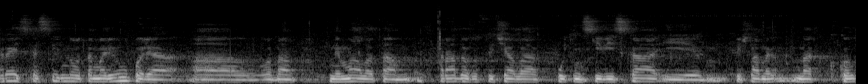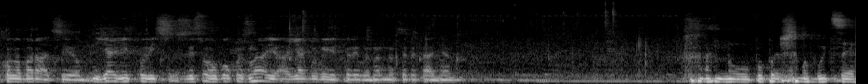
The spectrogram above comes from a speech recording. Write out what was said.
грецька спільнота Маріуполя, а вона не мала там радо зустрічала путінські війська і пішла на, на колаборацію? Я відповідь зі свого боку знаю. А як би ви відповіли на, на це питання? Ну, по-перше, мабуть, це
